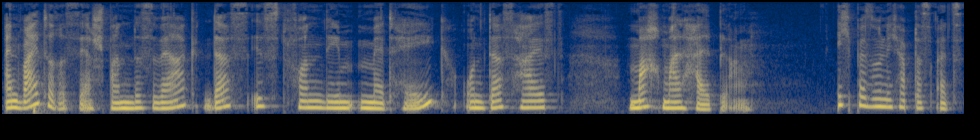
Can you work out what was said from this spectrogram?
Ein weiteres sehr spannendes Werk, das ist von dem Matt Haig und das heißt Mach mal halblang. Ich persönlich habe das als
